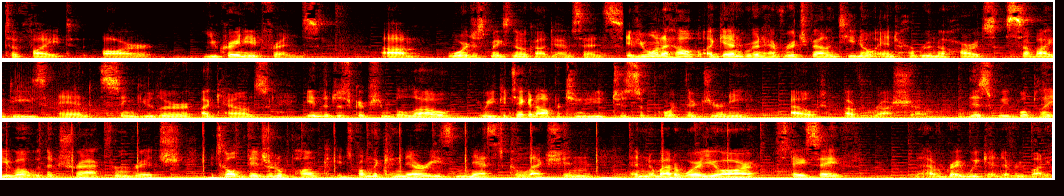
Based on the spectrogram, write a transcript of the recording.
to fight our Ukrainian friends. Um, war just makes no goddamn sense. If you want to help, again, we're going to have Rich Valentino and harunoheart's sub-IDs and singular accounts in the description below, where you can take an opportunity to support their journey out of Russia. This week, we'll play you out with a track from Rich. It's called Digital Punk. It's from the Canary's Nest collection. And no matter where you are, stay safe and have a great weekend, everybody.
